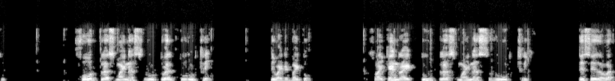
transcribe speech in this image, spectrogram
2. 4 plus minus root 12 to root 3 divided by 2. So I can write 2 plus minus root 3. This is our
